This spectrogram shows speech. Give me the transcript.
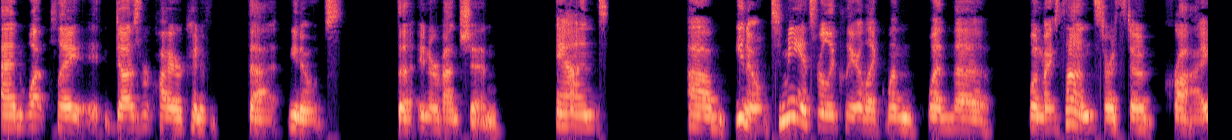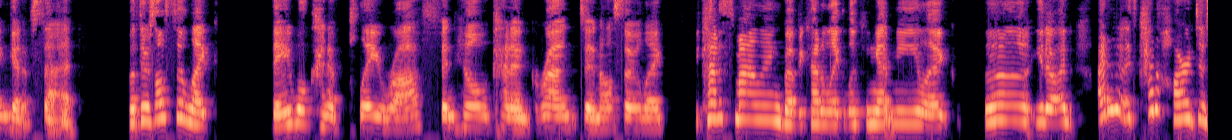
and what play does require kind of that, you know, the intervention. And um, you know, to me it's really clear like when when the when my son starts to cry and get upset, but there's also like they will kind of play rough and he'll kind of grunt and also like be kind of smiling, but be kind of like looking at me like, uh, you know, and I don't know, it's kind of hard to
